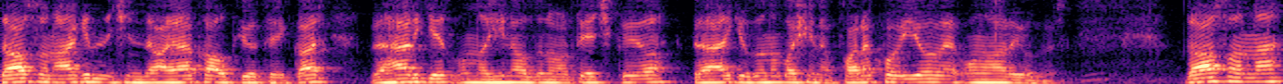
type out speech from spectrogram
Daha sonra herkesin içinde ayağa kalkıyor tekrar. Ve herkes onun aşın olduğunu ortaya çıkıyor. Ve herkes onun başına para koyuyor ve onu arıyorlar. Daha sonra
